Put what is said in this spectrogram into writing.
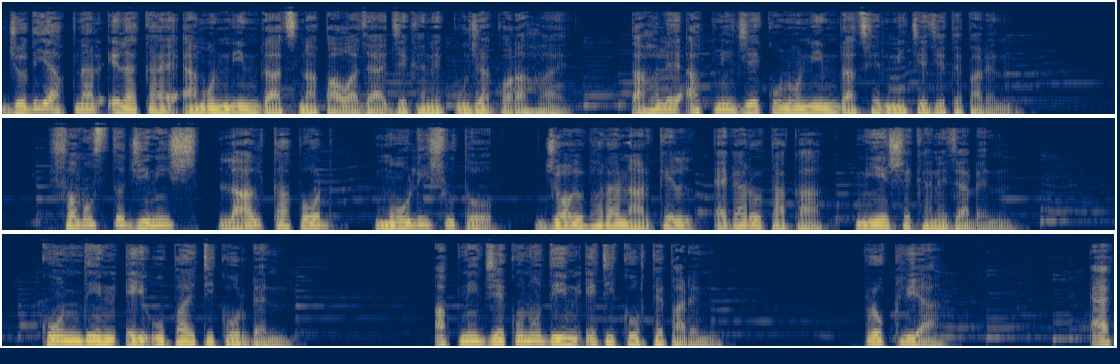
যদি আপনার এলাকায় এমন নিম গাছ না পাওয়া যায় যেখানে পূজা করা হয়, তাহলে আপনি যে কোনো নিম গাছের নিচে যেতে পারেন। সমস্ত জিনিস, লাল কাপড়, মৌলি সুতো, জলভরা নারকেল এগারো টাকা নিয়ে সেখানে যাবেন। কোন দিন এই উপায়টি করবেন? আপনি যে কোনো দিন এটি করতে পারেন। প্রক্রিয়া। এক,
